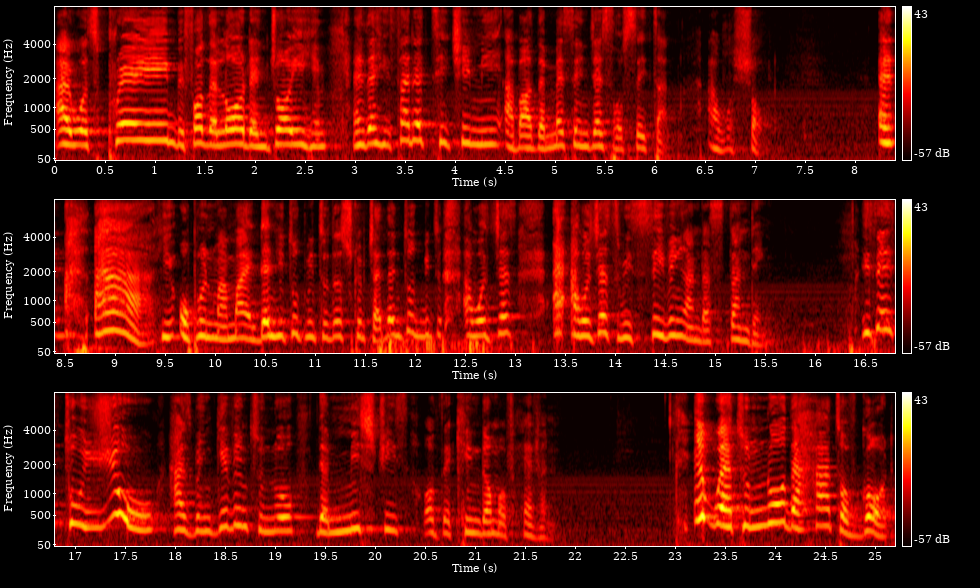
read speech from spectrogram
I was praying before the Lord, enjoying Him, and then He started teaching me about the messengers of Satan. I was shocked. And ah, he opened my mind. Then he took me to the scripture. Then he took me to. I was just, I, I was just receiving understanding. He says, To you has been given to know the mysteries of the kingdom of heaven. If we're to know the heart of God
